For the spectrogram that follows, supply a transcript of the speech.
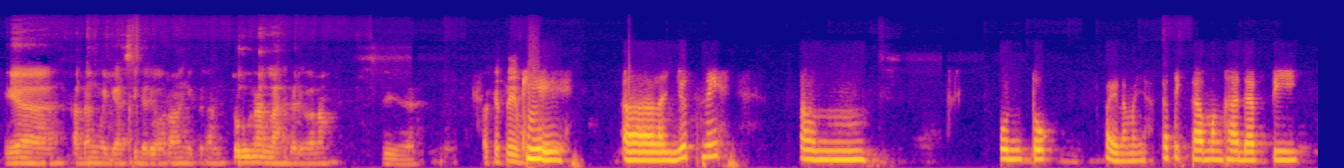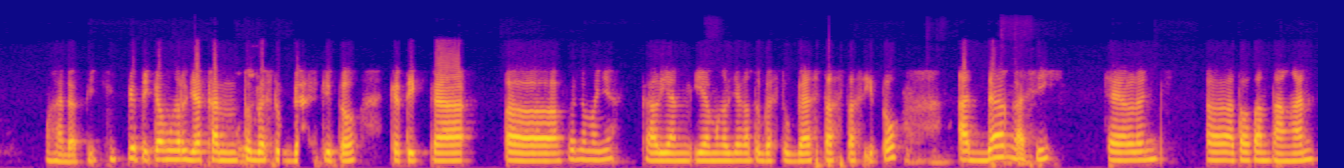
Iya, kadang legasi dari orang gitu kan. Turunan lah dari orang. Iya. Oke, tim. Oke. Uh, lanjut nih. Um, untuk apa ya namanya? Ketika menghadapi menghadapi ketika mengerjakan tugas-tugas gitu, ketika uh, apa namanya? kalian ya mengerjakan tugas-tugas tas-tas itu ada nggak sih challenge uh, atau tantangan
